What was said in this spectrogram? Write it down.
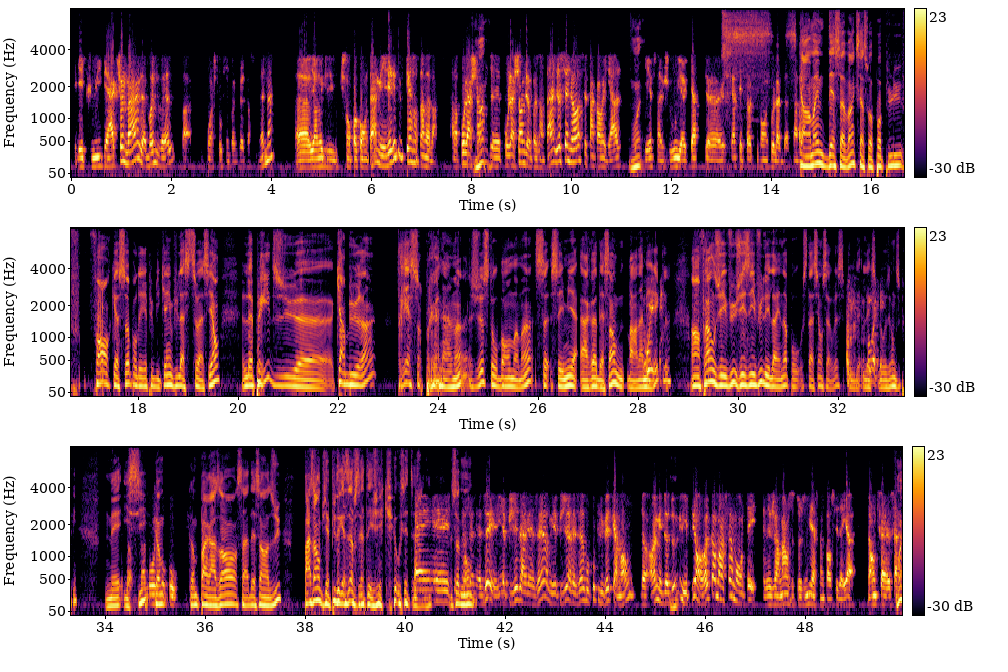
Et puis, bien, actuellement, la bonne nouvelle, ben, moi, je trouve que c'est une bonne nouvelle personnellement. Euh, il y en a qui, qui sont pas contents, mais les républicains sont en avance. Alors, pour la Chambre, de- pour la Chambre des représentants, le Sénat, c'est encore égal. Ouais. Ça joue. Il y a quatre, euh, quatre États qui vont jouer là-dedans. C'est quand même décevant que ça soit pas plus fort que ça pour les républicains vu la situation. Le prix du euh, carburant, très surprenamment, juste au bon moment, se- s'est mis à, redescendre ben, en Amérique. là. En France, j'ai vu, j'ai vu les line-up aux stations-service puis l'explosion du prix. Mais ici, ça comme, beaucoup. Comme par hasard, ça a descendu. Par exemple, il n'y a plus de réserve stratégique aux États-Unis. Ben, C'est c'est ça le monde. Il a pigé de la réserve, mais il a pigé la réserve beaucoup plus vite qu'à monde, de un, mais de deux, les prix ont recommencé à monter légèrement aux États-Unis la semaine passée d'ailleurs. Donc, ça, ça- Ouais.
